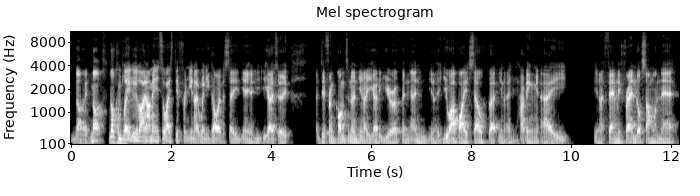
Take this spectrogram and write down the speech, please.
no, not not completely alone. I mean, it's always different. You know, when you go overseas, you know, you, you go to a different continent. You know, you go to Europe, and and you know, you are by yourself. But you know, having a you know family friend or someone there,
